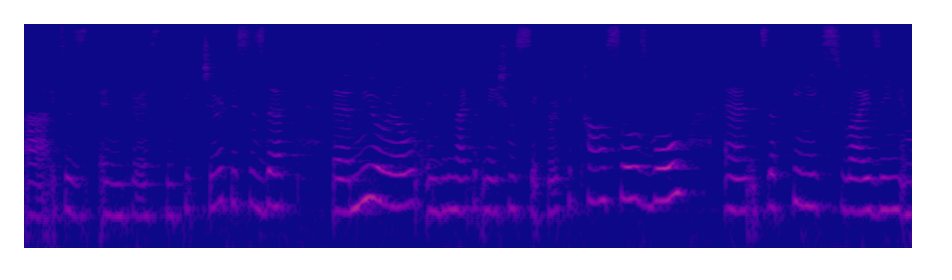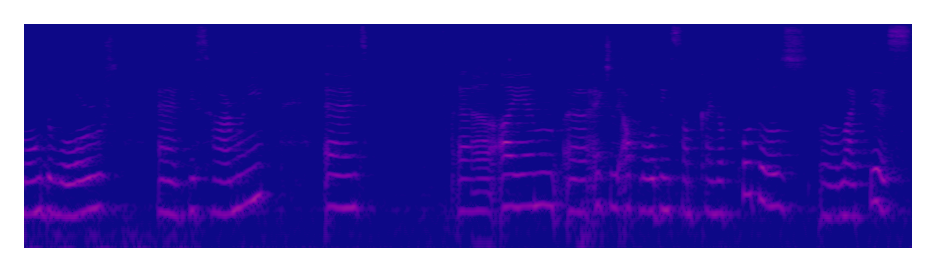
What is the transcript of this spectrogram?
uh, it is an interesting picture. This is the uh, mural in the United Nations Security Council's wall and it's the phoenix rising among the wars and disharmony. And I am uh, actually uploading some kind of photos uh, like this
